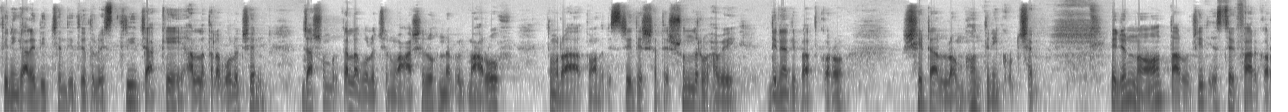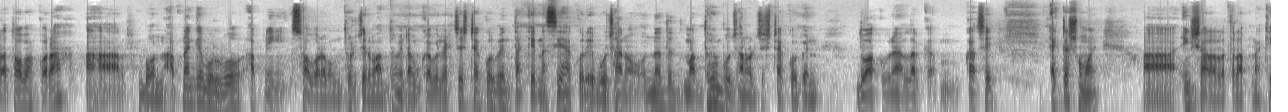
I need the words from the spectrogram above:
তিনি গালি দিচ্ছেন, দ্বিতীয়ত স্ত্রী যাকে আল্লাহ তালা বলেছেন যার সম্পর্কে আল্লাহ বলেছেন আশের হুন্নাবুল মারুফ তোমরা তোমাদের স্ত্রীদের সাথে সুন্দরভাবে দিনাতিপাত করো। সেটার লঙ্ঘন তিনি করছেন। এজন্য তার উচিত ইস্তেকফার করা তবা করা। আর বোন, আপনাকে বলব, আপনি সবর এবং ধৈর্যের মাধ্যমে এটা মোকাবিলার চেষ্টা করবেন, তাকে নাসিহা করে বোঝানো অন্যদের মাধ্যমে বোঝানোর চেষ্টা করবেন। দোয়া করবেন আল্লাহর কাছে। একটা সময় ইনশাআল্লাহ আল্লাহ তালা আপনাকে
